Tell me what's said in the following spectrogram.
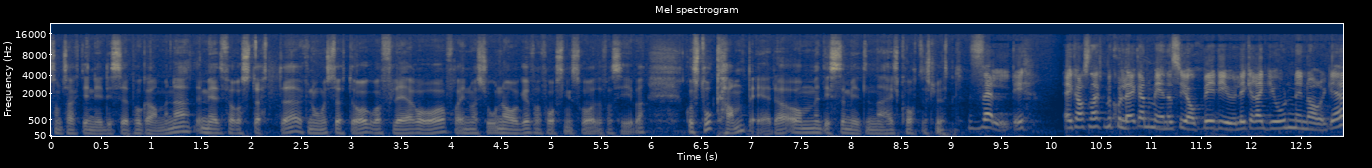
som sagt inne i disse programmene. Det medfører støtte, økonomisk støtte òg, over flere år fra Innovasjon Norge, fra Forskningsrådet, fra SIVA. Hvor stor kamp er det om disse midlene, helt kort til slutt? Veldig. Jeg har snakket med kollegaene mine som jobber i de ulike regionene i Norge.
